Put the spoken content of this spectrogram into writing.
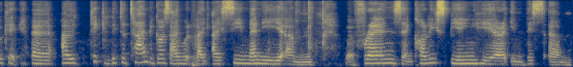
Okay, uh, I'll take a little time because I would like, I see many um, friends and colleagues being here in this um,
